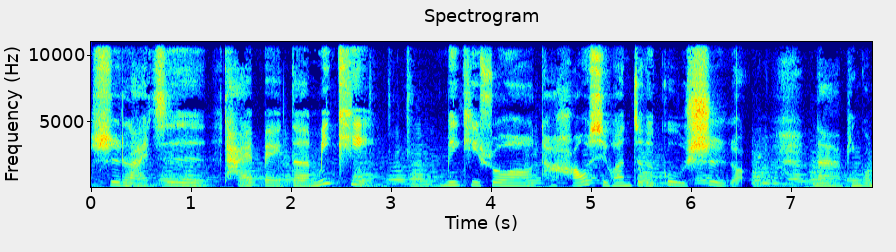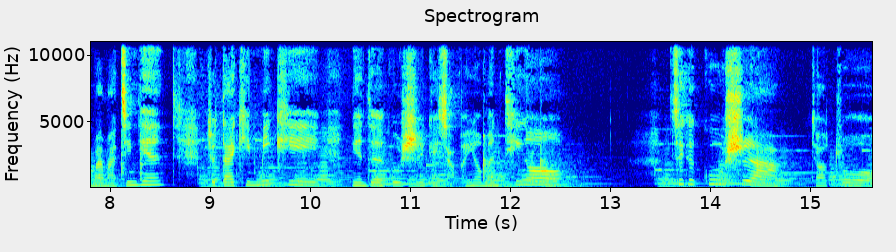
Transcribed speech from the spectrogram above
是来自台北的 Miki。Miki 说他好喜欢这个故事哦。那苹果妈妈今天就代替 Miki 念这个故事给小朋友们听哦。这个故事啊，叫做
